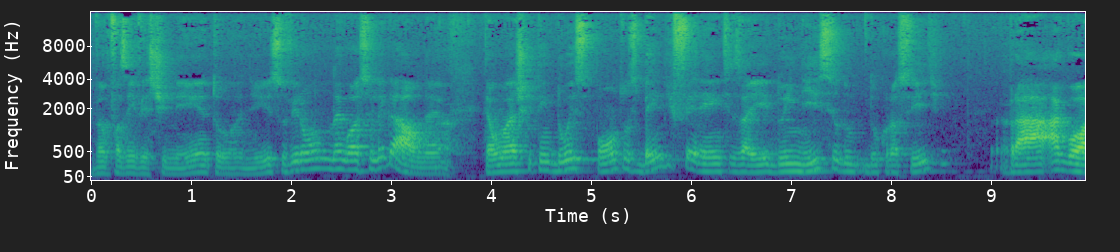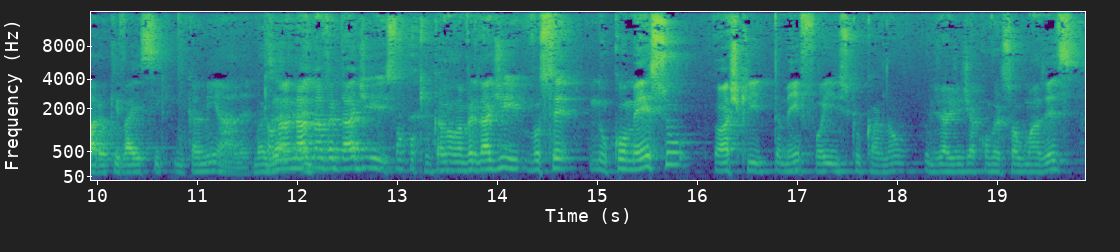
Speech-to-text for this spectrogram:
vão fazer investimento nisso, virou um negócio legal, né? Uhum. Então eu acho que tem dois pontos bem diferentes aí do início do, do CrossFit para agora, o que vai se encaminhar, né? Mas então, é, na, é... na, verdade, só um pouquinho, Carlão, na verdade, você, no começo, eu acho que também foi isso que o Carlão, já, a gente já conversou algumas vezes,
